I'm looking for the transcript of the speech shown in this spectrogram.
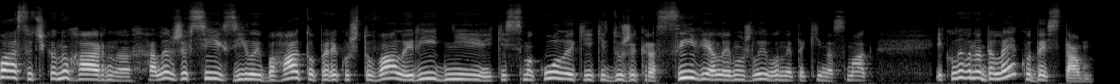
пасочка, ну гарна, але вже всі їх з'їли багато, перекуштували, рідні, якісь смаколики, якісь дуже красиві, але, можливо, не такі на смак. І коли вона далеко десь там,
